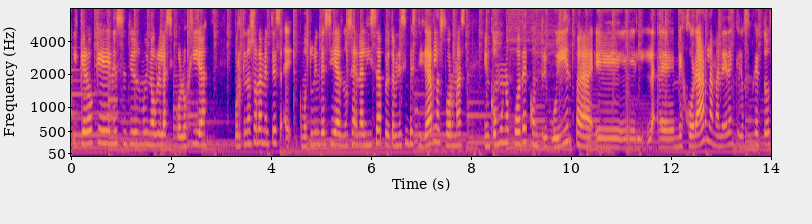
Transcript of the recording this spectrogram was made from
y creo que en ese sentido es muy noble la psicología, porque no solamente es, eh, como tú bien decías, no se analiza, pero también es investigar las formas en cómo uno puede contribuir para eh, eh, mejorar la manera en que los sujetos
